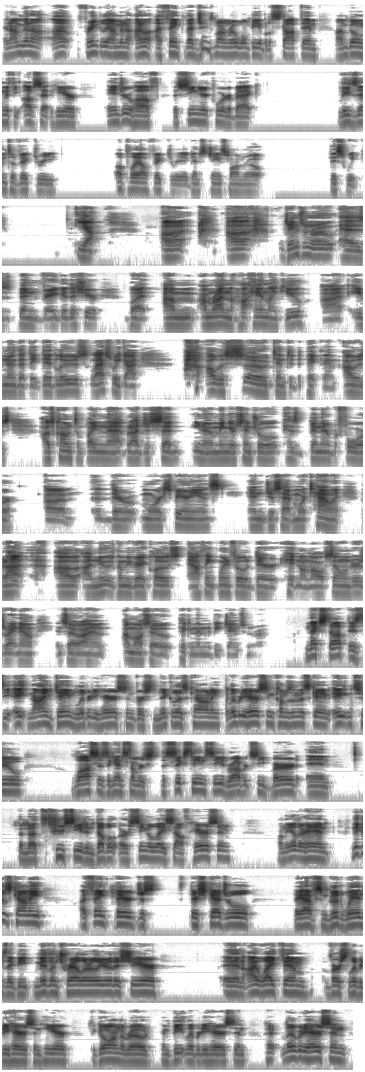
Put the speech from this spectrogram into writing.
and I'm gonna, I, frankly, I'm gonna, I don't, I think that James Monroe won't be able to stop them. I'm going with the upset here. Andrew Huff, the senior quarterback, leads them to victory, a playoff victory against James Monroe this week. Yeah, uh, uh, James Monroe has been very good this year, but I'm I'm riding the hot hand like you. Uh, even though that they did lose last week, I I was so tempted to pick them. I was I was contemplating that, but I just said, you know, Mingo Central has been there before. Uh, they're more experienced and just have more talent. But I, I, I knew it was going to be very close, and I think Winfield they're hitting on all cylinders right now, and so I am I'm also picking them to beat James Monroe. Next up is the 8-9 game, Liberty Harrison versus Nicholas County. Liberty Harrison comes in this game 8 and 2, losses against numbers the 16 seed Robert C. Byrd and the two seed in double or single A South Harrison. On the other hand, Nicholas County, I think they're just their schedule. They have some good wins. They beat Midland Trail earlier this year, and I like them versus Liberty Harrison here to go on the road and beat Liberty Harrison. Liberty Harrison,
